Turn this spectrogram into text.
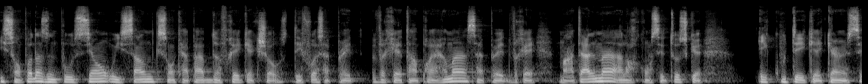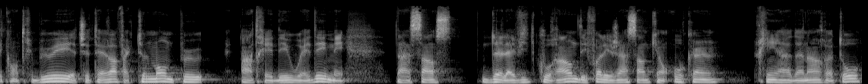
ils sont pas dans une position où ils sentent qu'ils sont capables d'offrir quelque chose. Des fois, ça peut être vrai temporairement, ça peut être vrai mentalement, alors qu'on sait tous que écouter quelqu'un, c'est contribuer, etc. Fait que tout le monde peut entraider ou aider, mais dans le sens de la vie de courante. Des fois, les gens sentent qu'ils n'ont aucun rien à donner en retour.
